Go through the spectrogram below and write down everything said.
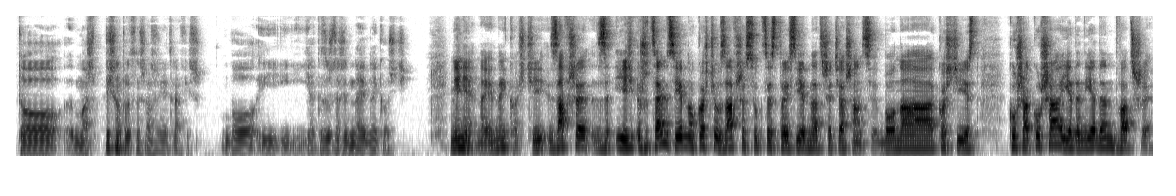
to masz 50% szans, że nie trafisz. Bo i, i jak zrzucasz na jednej kości. Nie, nie, na jednej kości. Zawsze, z, jeś- rzucając jedną kością, zawsze sukces to jest jedna trzecia szansy, bo na kości jest kusza, kusza, 1, 1, 2, 3.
